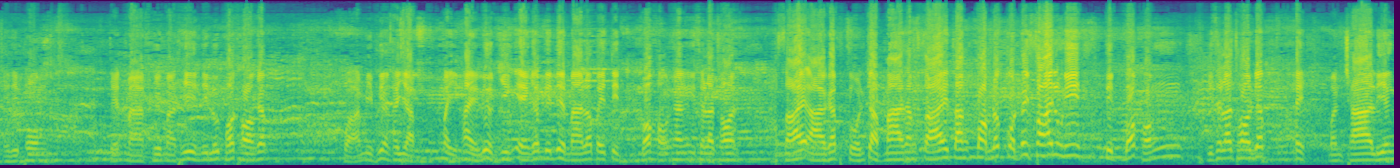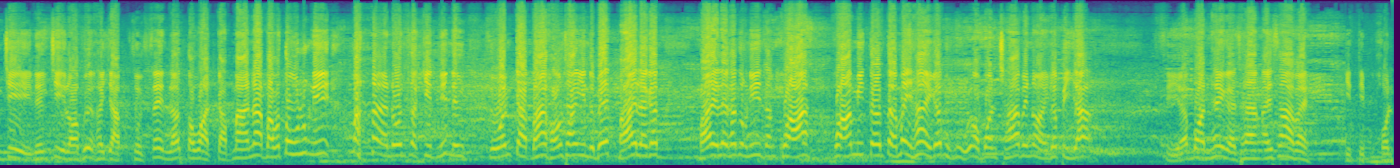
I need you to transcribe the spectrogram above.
เอติพงศ์เต็นมาคืนมาที่นิรุตพาะทองครับ ขวามีเพื่อนขยับไม่ให้เลือกยิงเองครับเลี่ยนๆมาแล้วไปติดบล็อกของทางอิสราธรซ้ายอาครับสวนกลับมาทางซ้ายตั้งป้อมแล้วกดด้วยซ้ายลูกนี้ ติดบล็อกของอิสราธรครับบัญชาเลี้ยงจี้เลี้ยงจี้รอเพื่อนขยับสุดเส้นแล้วตวัดกลับมาหน้าประตูลูกนี้มาโดนสะกิดนิดหนึงสวนกลับมาของทางอินเตอร์เบสไปเลยครับไปเลยครับตรงนี้ทางขวาขวามีเติมแต่ไม่ให้ครับโอ้โหเอาบอลช้าไปหน่อยครับปิยะ สียบอลให้กับทางไอซ่าไป กิติพล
